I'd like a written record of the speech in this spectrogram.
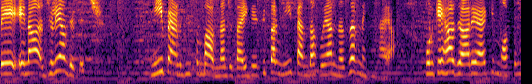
ਤੇ ਇਹਨਾਂ ਜ਼ਿਲ੍ਹਿਆਂ ਦੇ ਵਿੱਚ ਮੀਂਹ ਪੈਣ ਦੀ ਸੰਭਾਵਨਾ ਜਤਾਈ ਗਈ ਸੀ, ਪਰ ਮੀਂਹ ਪੈਂਦਾ ਹੋਇਆ ਨਜ਼ਰ ਨਹੀਂ ਆਇਆ। ਹੁਣ ਕਿਹਾ ਜਾ ਰਿਹਾ ਹੈ ਕਿ ਮੌਸਮ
